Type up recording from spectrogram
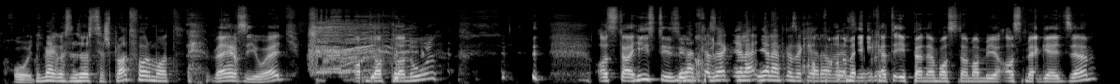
hogy... Hogy megvesz az összes platformot. Verzió 1, agyatlanul, aztán hisztízünk... Jelentkezek, jelentkezek erre a Valamelyiket éppen nem használom, ami azt megjegyzem,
